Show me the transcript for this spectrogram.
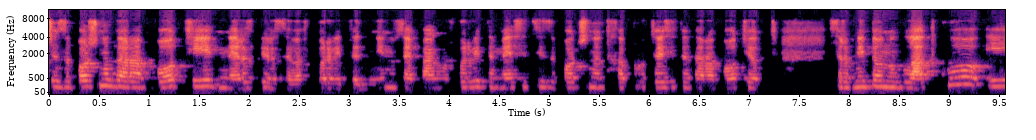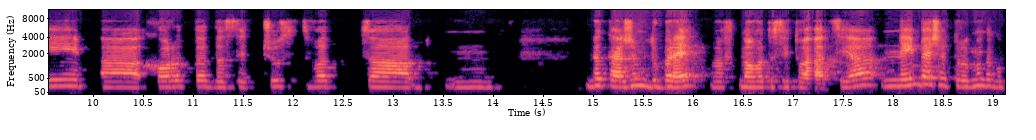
че започна да работи, не разбира се в първите дни, но все пак в първите месеци започнаха процесите да работят сравнително гладко и а, хората да се чувстват а, да кажем, добре в новата ситуация. Не им беше трудно да го,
